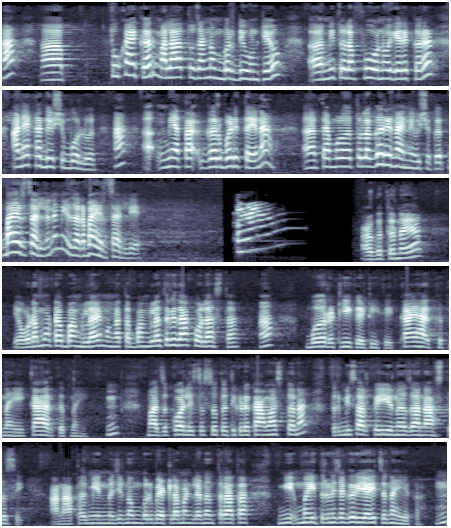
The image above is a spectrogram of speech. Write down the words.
हां? तू काय कर मला तुझा नंबर देऊन ठेव. मी तुला फोन वगैरे कर आणि एका दिवशी बोलवून. हा? मी आता गडबडीत आहे ना? त्यामुळे तुला घरी नाही नेऊ शकत. बाहेर चालले ना मी जरा बाहेर चालले. अगं तर नाही एवढा मोठा बंगला आहे मग आता बंगला तरी दाखवला असता. हा? बरं ठीक आहे ठीक आहे. काय हरकत नाही काय हरकत नाही. हं? माझं कॉलेजचं सतत तिकडे काम असतं ना तर मी सारखं येणं जाणं असतंच आहे. आणि आता मेन म्हणजे नंबर भेटला म्हटल्यानंतर आता मी मैत्रिणीच्या घरी यायचं नाही का हं?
